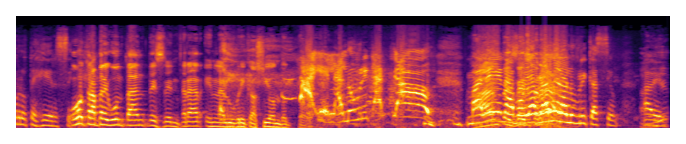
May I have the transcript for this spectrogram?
protegerse. Otra pregunta antes de entrar en la lubricación, doctor. ¡Ay, en la lubricación! Malena, voy a hablar de la lubricación. A ver.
